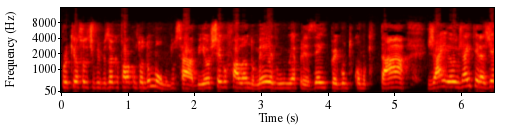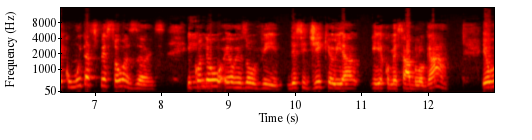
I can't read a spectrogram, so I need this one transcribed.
porque eu sou do tipo de pessoa que fala com todo mundo, sabe? Eu chego falando mesmo, me apresento, pergunto como que tá. Já, eu já interagia com muitas pessoas antes. E quando eu, eu resolvi decidir que eu ia, ia começar a blogar, eu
